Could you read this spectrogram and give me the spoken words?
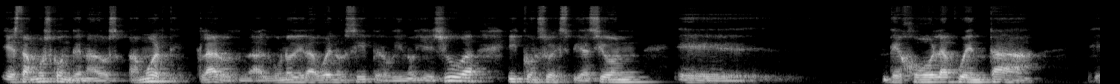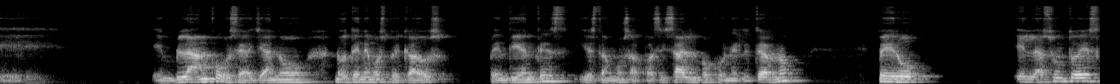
estamos condenados a muerte. Claro, alguno dirá, bueno, sí, pero vino Yeshua y con su expiación eh, dejó la cuenta eh, en blanco, o sea, ya no, no tenemos pecados pendientes y estamos a paz y salvo con el Eterno, pero el asunto es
